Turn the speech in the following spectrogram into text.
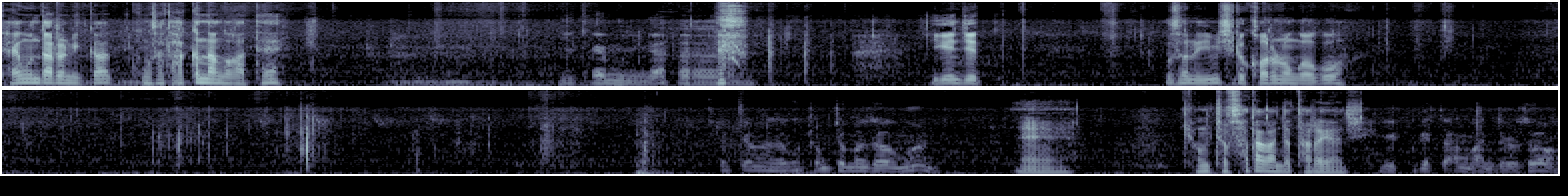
대문 다르니까 공사 다 끝난 것 같아. 이 대문이냐? 이게 이제 우선은 임시로 걸어 놓은 거고 설정만 하고 경점만 사오면 예. 경첩 사다가 이제 달아야지. 예쁘게 딱 만들어서.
